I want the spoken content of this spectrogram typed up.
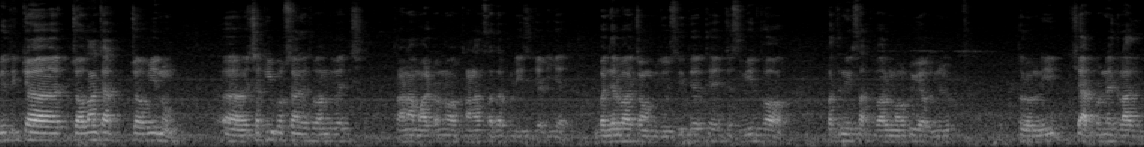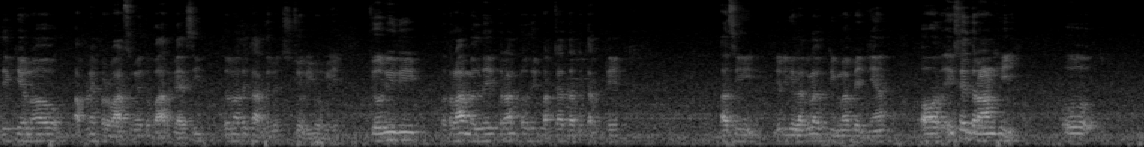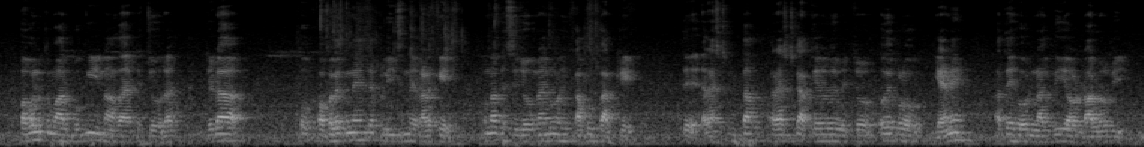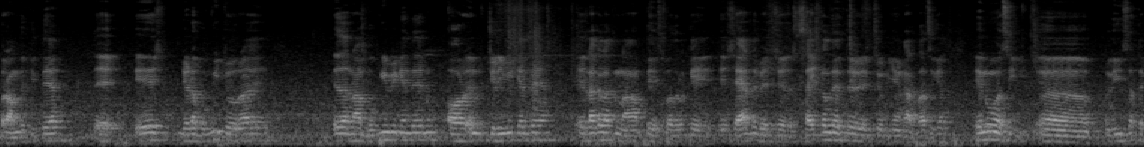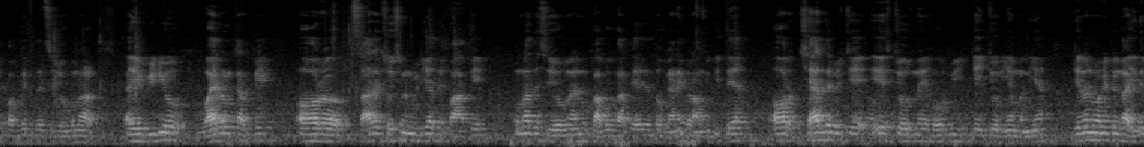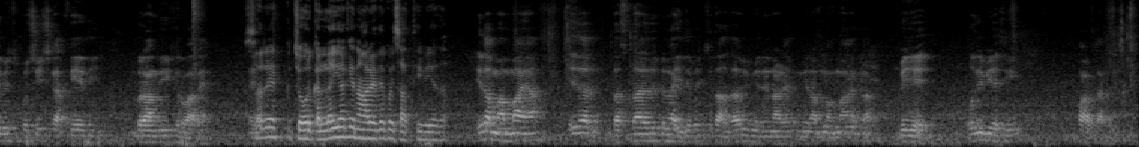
ਮਿਤੀ 14/4/24 ਨੂੰ ਸ਼ੱਕੀ ਪੁਰਸ਼ਾਂ ਦੇ ਸੰਬੰਧ ਵਿੱਚ ਥਾਣਾ ਮਾਲਟਨ ਔਰ ਥਾਣਾ ਸਦਰ ਪੁਲਿਸ ਜਿਹੜੀ ਹੈ ਬੰਜਰਵਾ ਚੌਂਕ ਜੂਸੀ ਦੇ ਉੱਤੇ ਜਸਵੀਰ ਕੌਰ, ਪਤਨੀ Satpal Monty avenue colony Hoshiarpur ਨੇ ਇਤਲਾਹ ਦਿੱਤੀ ਕਿ ਉਹਨਾਂ ਆਪਣੇ ਪਰਿਵਾਰ ਸਮੇਤ ਬਾਹਰ ਗਏ ਸੀ ਤੇ ਉਹਨਾਂ ਦੇ ਘਰ ਦੇ ਵਿੱਚ ਚੋਰੀ ਹੋ ਗਈ ਹੈ। ਚੋਰੀ ਦੀ ਇਤਲਾਹ ਮਿਲਦੇ ਹੀ ਤੁਰੰਤ ਉਹਦੀ ਪਰਚਾ ਦਰਜ ਕਰਕੇ ਅਸੀਂ ਜਿਹੜੀ ਅਲੱਗ-ਅਲੱਗ ਟੀਮਾਂ ਭੇਜੀਆਂ ਔਰ ਇਸੇ ਦੌਰਾਨ ਹੀ ਉਹ ਪਵਨ ਕੁਮਾਰ ਬੁੱਗੀ ਨਾਂ ਦਾ ਇੱਕ ਚੋਰ ਹੈ, ਜਿਹੜਾ ਉਹ ਪਬਲਿਕ ਨੇ ਤੇ ਪੁਲਿਸ ਨੇ ਰਲ ਕੇ ਉਹਨਾਂ ਦੇ ਸਹਿਯੋਗ ਨਾਲ ਇਹਨੂੰ ਅਸੀਂ ਕਾਬੂ ਕਰਕੇ ਤੇ ਅਰੈਸਟ ਕੀਤਾ। ਅਰੈਸਟ ਕਰਕੇ ਉਹਦੇ ਵਿੱਚੋਂ ਉਹਦੇ ਕੋਲੋਂ ਗਹਿਣੇ ਅਤੇ ਹੋਰ ਨਕਦੀ ਔਰ ਡਾਲਰ ਵੀ ਬਰਾਮਦ ਕੀਤੇ ਆ। ਤੇ ਇਹ ਜਿਹੜਾ ਬੁੱਗੀ ਚੋਰ ਆ ਇਹਦਾ ਨਾਮ ਬੁੱਗੀ ਵੀ ਕਹਿੰਦੇ ਇਹਨੂੰ ਔਰ ਇਹਨੂੰ ਚਿੜੀ ਵੀ ਕਹਿੰਦੇ ਆ। ਇਹ ਅਲੱਗ-ਅਲੱਗ ਨਾਮ ਭੇਸ ਬਦਲ ਕੇ ਇਹ ਸ਼ਹਿਰ ਦੇ ਵਿੱਚ ਸਾਈਕਲ ਦੇ ਉੱਤੇ ਚੋਰੀਆਂ ਕਰਦਾ ਸੀਗਾ। ਇਹਨੂੰ ਅਸੀਂ ਪੁਲਿਸ ਅਤੇ ਪਬਲਿਕ ਦੇ ਸਹਿਯੋਗ ਨਾਲ ਇਹ ਵੀਡੀਓ ਵਾਇਰਲ ਕਰਕੇ ਔਰ ਸਾਰੇ ਸੋਸ਼ਲ ਮੀਡੀਆ ਤੇ ਪਾ ਕੇ ਉਹਨਾਂ ਦੇ ਸਹਿਯੋਗ ਨਾਲ ਇਹਨੂੰ ਕਾਬੂ ਕਰਕੇ ਇਹਦੇ ਤੋਂ ਗਹਿਣੇ ਬਰਾਮਦ ਕੀਤੇ ਆ। ਔਰ ਸ਼ਹਿਰ ਦੇ ਵਿੱਚ ਇਸ ਚੋਰ ਨੇ ਹੋਰ ਵੀ ਕਈ ਚੋਰੀਆਂ ਮੰਨੀਆਂ, ਜਿਨ੍ਹਾਂ ਨੂੰ ਅਸੀਂ ਢੰਗਾਈ ਦੇ ਵਿੱਚ ਕੋਸ਼ਿਸ਼ ਕਰਕੇ ਇਹਦੀ ਬਰਾਮਦਗੀ ਕਰਵਾ ਰਹੇ ਹਾਂ। ਸਰ, ਇੱਕ ਚੋਰ ਇਕੱਲਾ ਹੀ ਆ ਕਿ ਨਾਲ ਇਹਦੇ ਕੋਈ ਸਾਥੀ ਵੀ ਇਹਦਾ? ਇਹਦਾ ਮਾਮਾ ਆ, ਇਹਦਾ ਦੱਸਦਾ ਇਹਦੀ ਢੰਗਾਈ ਦੇ ਵਿੱਚ ਦੱਸਦਾ ਵੀ ਮੇਰੇ ਨਾਲ ਮੇਰਾ ਮਾਮਾ ਹੈਗਾ, ਵਿਜੇ। ਉਹਦੀ ਵੀ ਅਸੀਂ ਭਾਲ ਕਰ ਰਹੇ ਹਾਂ।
